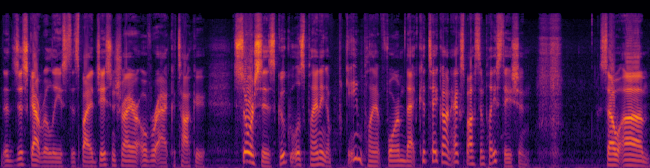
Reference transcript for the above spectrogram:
It just got released. It's by Jason Schreier over at Kotaku. Sources Google is planning a game platform that could take on Xbox and PlayStation. So, um,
